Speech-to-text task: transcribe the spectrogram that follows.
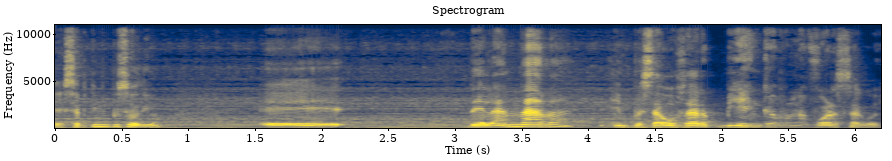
el séptimo episodio, eh, de la nada empezaba a usar bien cabrón la fuerza, güey.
